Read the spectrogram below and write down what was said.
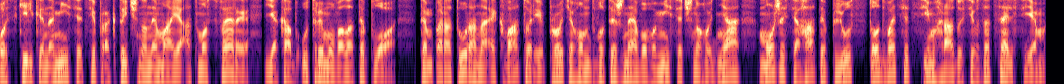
Оскільки на місяці практично немає атмосфери, яка б утримувала тепло, температура на екваторі протягом двотижневого місячного дня може сягати плюс 127 градусів за Цельсієм,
